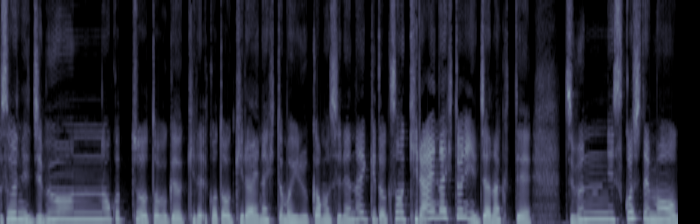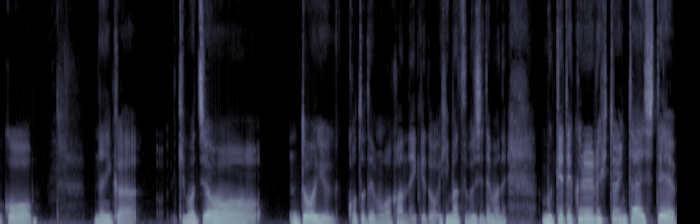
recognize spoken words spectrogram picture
それに自分のことを飛ぶけど、ことを嫌いな人もいるかもしれないけど、その嫌いな人にじゃなくて、自分に少しでも、こう、何か気持ちを、どういうことでもわかんないけど、暇つぶしでもね、向けてくれる人に対して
